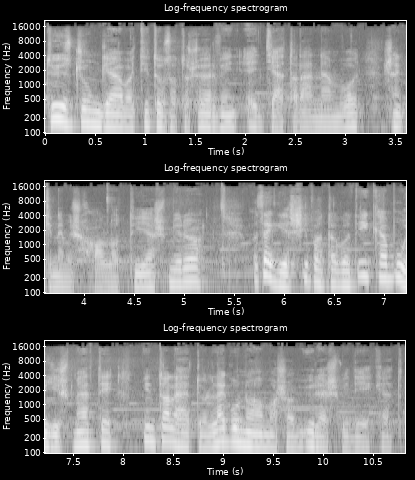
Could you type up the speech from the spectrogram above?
tűzdzsungel vagy titokzatos örvény egyáltalán nem volt, senki nem is hallott ilyesmiről, az egész sivatagot inkább úgy ismerték, mint a lehető legunalmasabb üres vidéket.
